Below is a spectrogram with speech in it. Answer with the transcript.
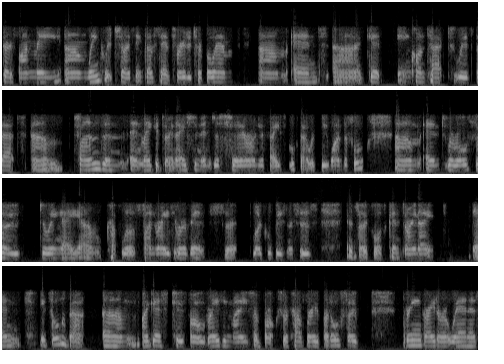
GoFundMe um, link, which I think I've sent through to Triple M, um, and uh, get in contact with that um, fund and, and make a donation and just share on your Facebook, that would be wonderful. Um, and we're also doing a um, couple of fundraiser events that local businesses and so forth can donate. And it's all about, um, I guess, twofold raising money for Brock's recovery, but also bringing greater awareness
